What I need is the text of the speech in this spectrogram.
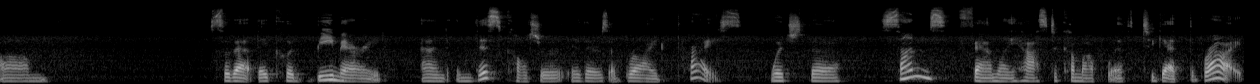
um, so that they could be married. And in this culture, there's a bride price, which the son's family has to come up with to get the bride.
